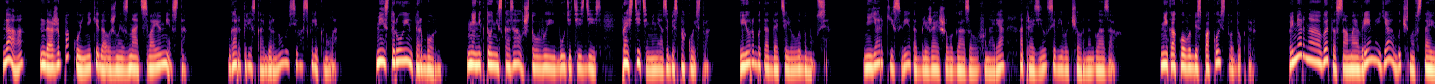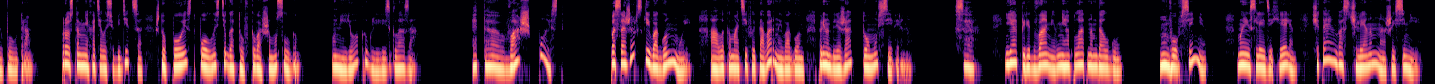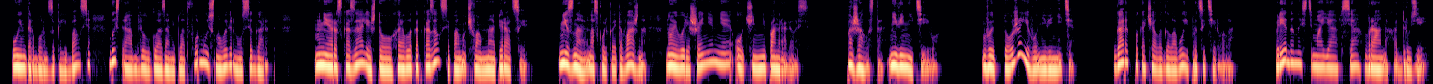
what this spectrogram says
Да, даже покойники должны знать свое место. Гард резко обернулась и воскликнула. «Мистер Уинтерборн, мне никто не сказал, что вы будете здесь. Простите меня за беспокойство». Ее работодатель улыбнулся. Неяркий свет от ближайшего газового фонаря отразился в его черных глазах. «Никакого беспокойства, доктор. Примерно в это самое время я обычно встаю по утрам. Просто мне хотелось убедиться, что поезд полностью готов к вашим услугам». У нее округлились глаза. «Это ваш поезд?» Пассажирский вагон мой, а локомотив и товарный вагон принадлежат Тому Северину. «Сэр, я перед вами в неоплатном долгу». «Вовсе нет. Мы с леди Хелен считаем вас членом нашей семьи». Уинтерборн заколебался, быстро обвел глазами платформу и снова вернулся Гаррет. Мне рассказали, что Хевлок отказался помочь вам на операции. Не знаю, насколько это важно, но его решение мне очень не понравилось. Пожалуйста, не вините его. Вы тоже его не вините? Гаррет покачала головой и процитировала. «Преданность моя вся в ранах от друзей.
